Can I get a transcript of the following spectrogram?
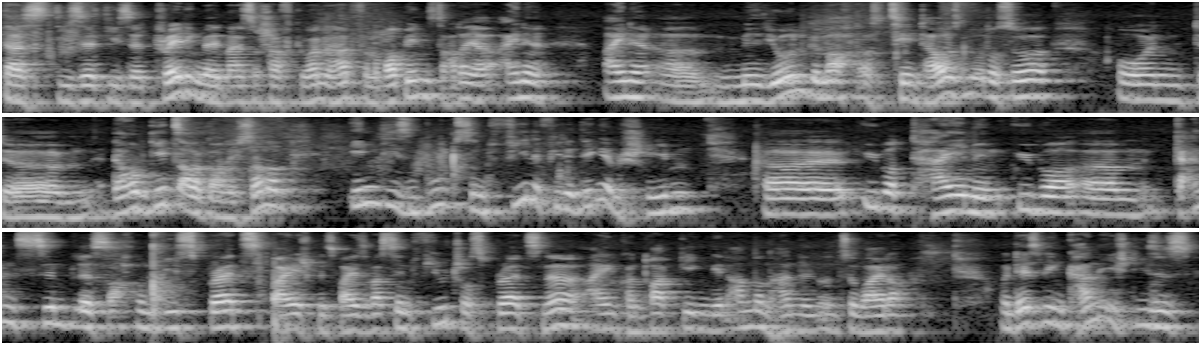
das, diese, diese Trading-Weltmeisterschaft gewonnen hat von Robbins. Da hat er ja eine eine äh, Million gemacht aus 10.000 oder so. Und ähm, darum geht es aber gar nicht, sondern in diesem Buch sind viele, viele Dinge beschrieben äh, über Timing, über ähm, ganz simple Sachen wie Spreads beispielsweise. Was sind Future Spreads? Ne? Ein Kontrakt gegen den anderen handeln und so weiter. Und deswegen kann ich dieses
